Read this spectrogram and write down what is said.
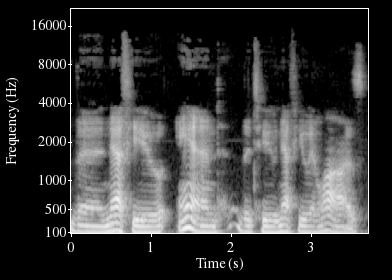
The nephew and the two nephew in laws,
